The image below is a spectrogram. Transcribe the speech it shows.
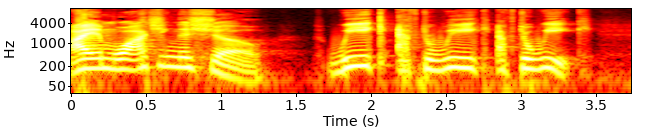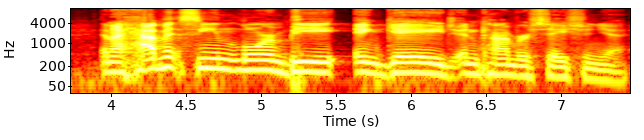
I am watching this show week after week after week, and I haven't seen Lauren B engage in conversation yet.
